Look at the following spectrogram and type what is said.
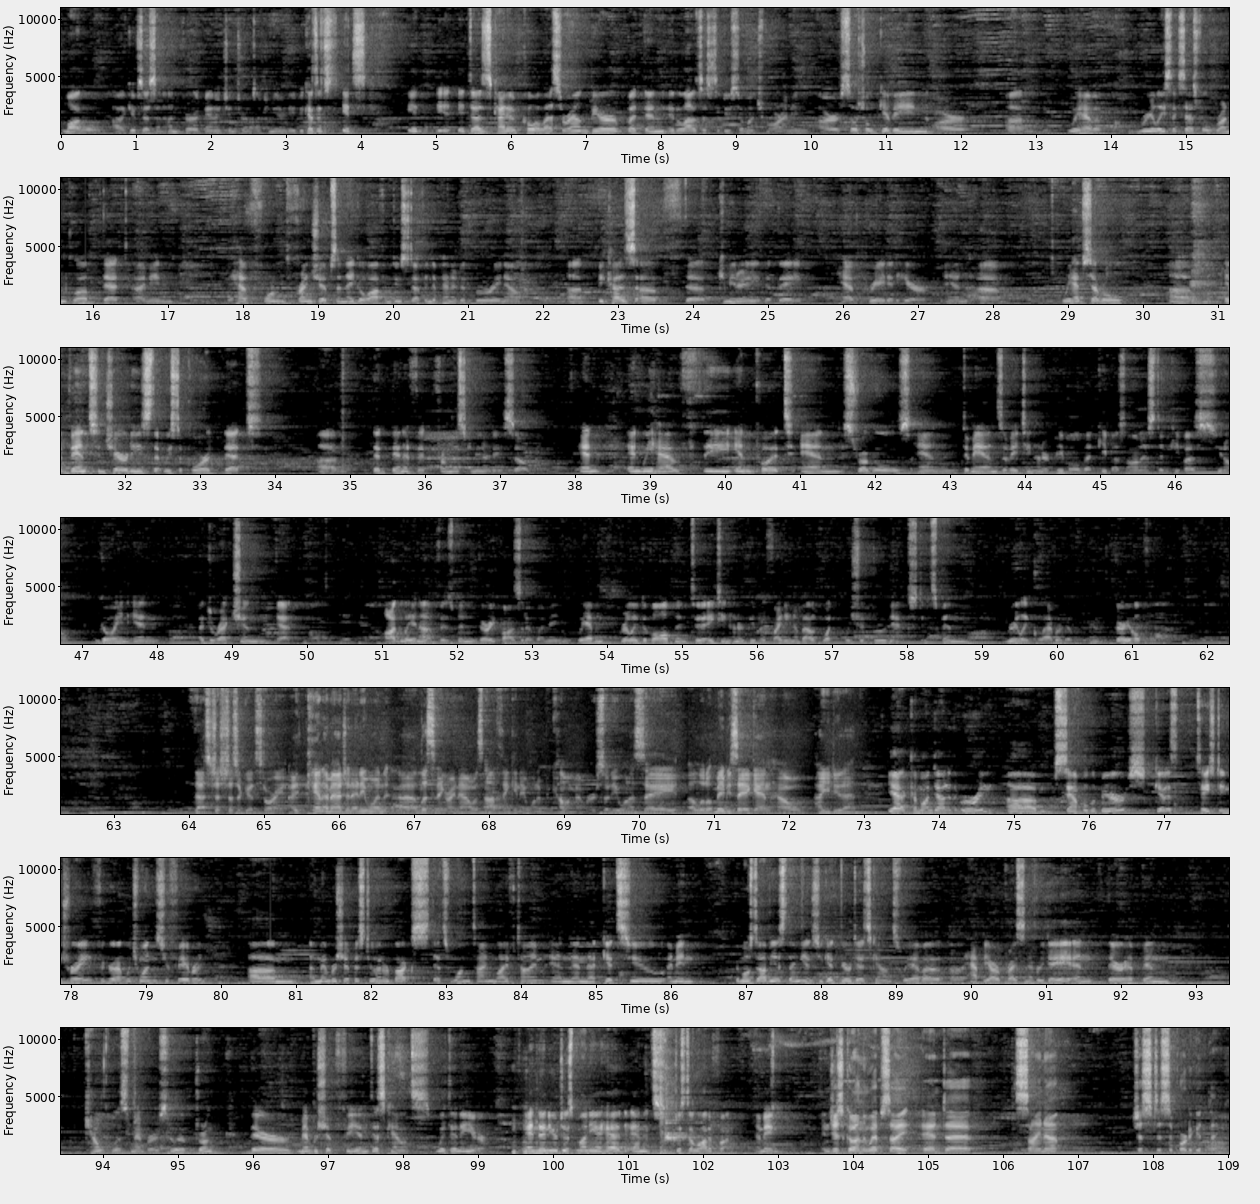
model uh, gives us an unfair advantage in terms of community because it's it's it, it, it does kind of coalesce around beer, but then it allows us to do so much more. I mean, our social giving, our um, we have a really successful run club that I mean have formed friendships and they go off and do stuff independent of the brewery now uh, because of the community that they have created here. And um, we have several um, events and charities that we support that um, that benefit from this community. So, and and we have the input and struggles and demands of 1,800 people that keep us honest and keep us, you know, going in a direction that, oddly enough, has been very positive. I mean, we haven't really devolved into 1,800 people fighting about what we should brew next. It's been really collaborative and very hopeful. That's just just a good story. I can't imagine anyone uh, listening right now is not thinking they want to become a member. So, do you want to say a little, maybe say again how how you do that? Yeah, come on down to the brewery, um, sample the beers, get a tasting tray, figure out which one's your favorite. Um, a membership is 200 bucks. That's one time, lifetime, and then that gets you. I mean, the most obvious thing is you get beer discounts. We have a, a happy hour pricing every day, and there have been countless members who have drunk their membership fee and discounts within a year. and then you're just money ahead, and it's just a lot of fun. I mean, And just go on the website and uh, sign up just to support a good thing.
